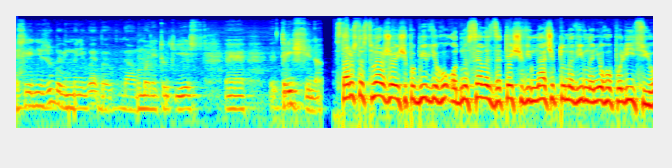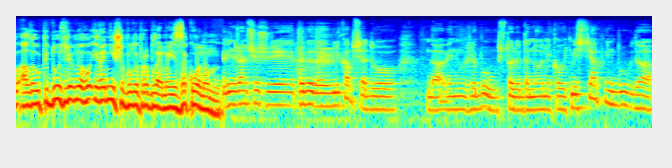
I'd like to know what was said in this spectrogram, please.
останні зуби, він мені вибив. Да? У мене тут є е, тріщина. Староста стверджує, що побив його односелець за те, що він начебто навів на нього поліцію, але у підозрюваного і раніше були проблеми із законом. Він раніше ж е, привлікався до, да, він вже був у столюдановникових місцях, він був, да,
